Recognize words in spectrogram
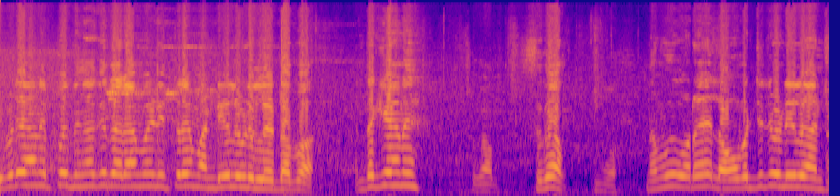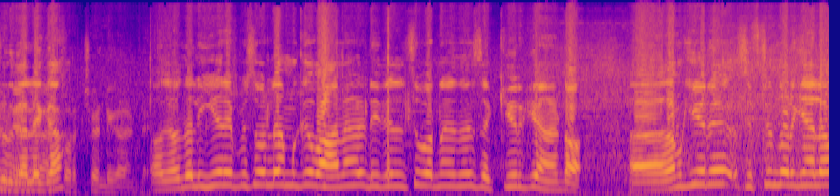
ഇവിടെയാണ് ഇപ്പോൾ നിങ്ങൾക്ക് തരാൻ വേണ്ടി ഇത്രയും വണ്ടികൾ ഇവിടെ ഉള്ളത് കേട്ടോ. അപ്പോൾ എന്തൊക്കെയാണ്? സുഖം. സുഖം. നമുക്ക് കുറേ ലോ ബഡ്ജറ്റ് വണ്ടികൾ കാണിച്ചു കൊടുക്കാം അല്ലേക്കാ കുറച്ച് വണ്ടികളുണ്ട് എന്തായാലും ഈ ഒരു എപ്പിസോഡിൽ നമുക്ക് വാഹനങ്ങളുടെ ഡീറ്റെയിൽസ് പറഞ്ഞു തരുന്നത് സെക്യൂരിറ്റിയാണ് കേട്ടോ. നമുക്ക് ഈ ഒരു സ്വിഫ്റ്റ് തുടങ്ങിയാലോ?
